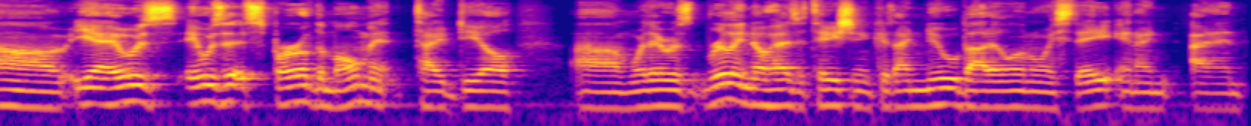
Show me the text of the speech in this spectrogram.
Uh, yeah, it was it was a spur of the moment type deal um, where there was really no hesitation because I knew about Illinois State and I and,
